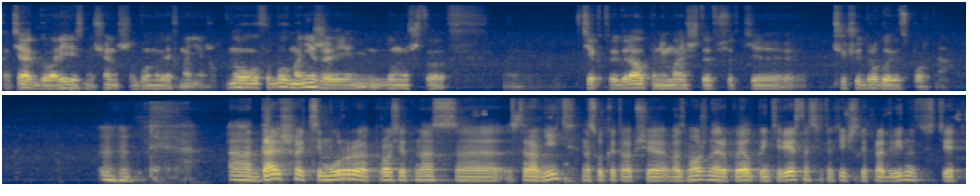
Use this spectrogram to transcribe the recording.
Хотя говорили изначально, что будем играть в манеже. Но футбол в манеже, я думаю, что э, те, кто играл, понимают, что это все-таки чуть-чуть другой вид спорта. Угу. А дальше Тимур просит нас э, сравнить, насколько это вообще возможно, РПЛ по интересности, тактической продвинутости,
